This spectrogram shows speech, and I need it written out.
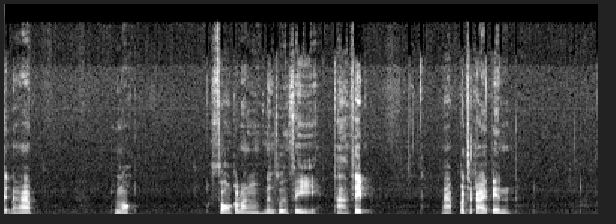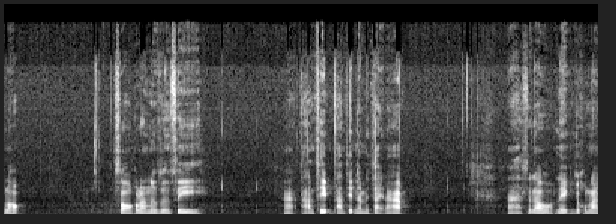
7 นะครับ ล็อก 2กำลัง1ส่วน4ฐาน 10 นะครับ ก็จะกลายเป็น ล็อก 2กำลัง1ส่วน4อ่าฐาน 10 ฐาน 10 นั้นไม่ใส่นะครับ อ่า เสร็จแล้วเลขยกกำลัง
